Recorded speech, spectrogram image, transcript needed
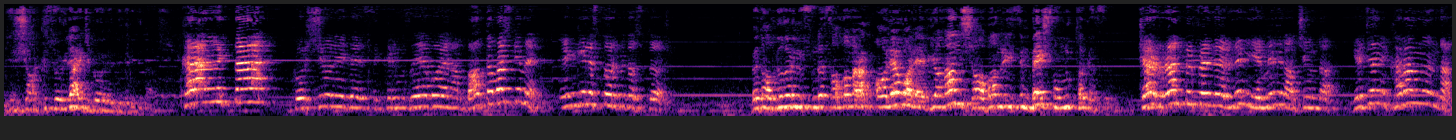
bir şarkı söyler gibi öyle bilirdiler. Karanlıkta kurşun iderisi kırmızıya boyanan baltabaş gemi İngiliz torpidosudur. Ve dalgaların üstünde sallanarak alev alev yanan Şaban Reis'in 5 tonluk takası. Kerrem büfelerinin 20 mil açığında, gecenin karanlığında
